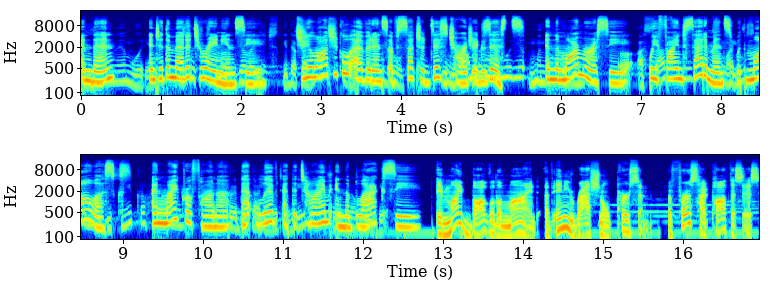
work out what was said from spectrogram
and then into the Mediterranean Sea. Geological evidence of such a discharge exists. In the Marmara Sea, we find sediments with mollusks and microfauna that lived at the time in the Black Sea. It might boggle the mind of any rational person. The first hypothesis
